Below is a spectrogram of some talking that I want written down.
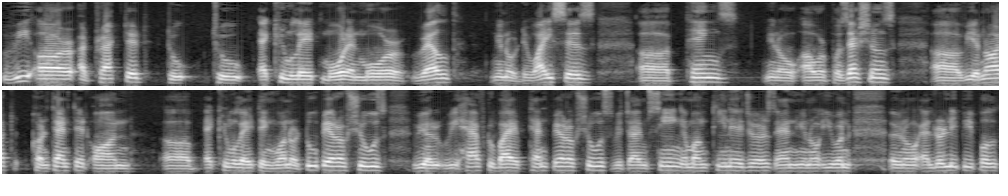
We are attracted to, to accumulate more and more wealth, you know, devices, uh, things, you know, our possessions. Uh, we are not contented on uh, accumulating one or two pair of shoes. We are we have to buy ten pair of shoes, which I'm seeing among teenagers and you know even you know elderly people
